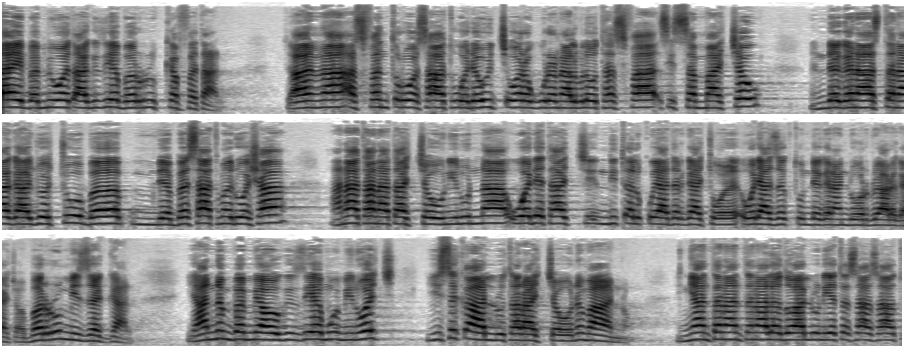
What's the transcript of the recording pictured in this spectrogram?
ላይ በሚወጣ ጊዜ በሩ ይከፈታል እና አስፈንጥሮ እሳቱ ወደ ውጭ ወረጉረናል ብለው ተስፋ ሲሰማቸው እንደገና አስተናጋጆቹ በእሳት መዶሻ አናት አናታቸውን ይሉና ወደ ታች እንዲጠልቁ ያደርጋቸው ወደ አዘቅጡ እንደገና እንዲወርዱ ያደርጋቸው። በሩም ይዘጋል ያንም በሚያው ጊዜ ሙእሚኖች ይስቃሉ ተራቸውን ማለት ነው። እኛን ትናንትና ለዘዋሉን የተሳሳቱ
